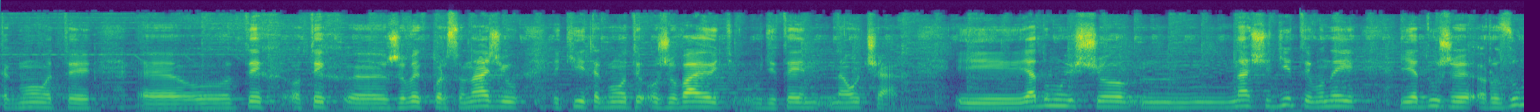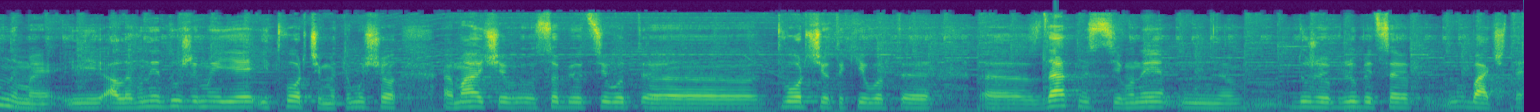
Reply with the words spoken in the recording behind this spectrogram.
так мовити, е, тих, отих е, живих персонажів, які так мовити оживають у дітей на очах. І я думаю, що наші діти вони є дуже розумними, і, але вони дуже ми є і творчими, тому що е, маючи в собі оці от, е, творчі такі от, е, е, здатності, вони дуже люблять це ну, бачити.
